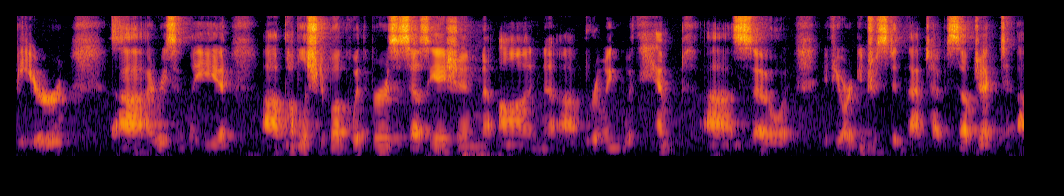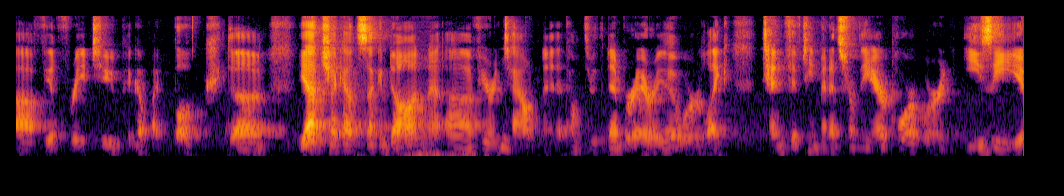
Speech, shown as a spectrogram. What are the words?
Beer. Uh, I recently uh, published a book with the Brewers Association on uh, brewing with hemp. Uh, so if you are interested in that type of subject, uh, feel free to pick up my book. Uh, yeah, check out Second Dawn. if you're in town, come through the Denver area. We're like 10, 15 minutes from the airport. We're an easy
